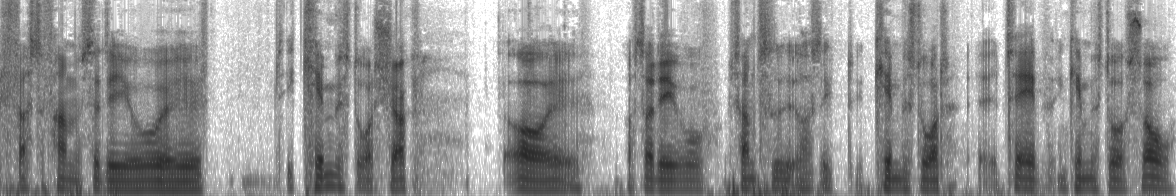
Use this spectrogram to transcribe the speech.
Først og fremmest er det jo øh, et kæmpe stort chok og, øh, og så er det jo samtidig også et kæmpe stort øh, tab, en kæmpe stor sorg.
